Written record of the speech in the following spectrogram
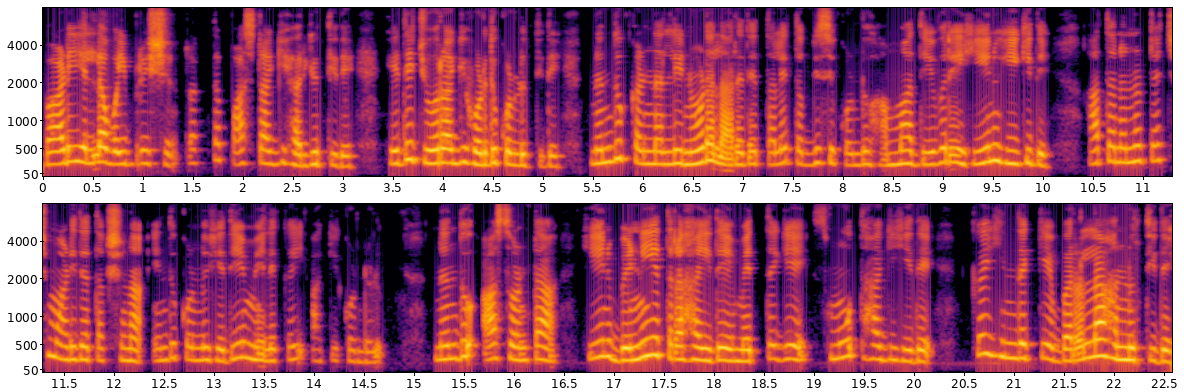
ಬಾಡಿಯೆಲ್ಲ ವೈಬ್ರೇಷನ್, ರಕ್ತ ಫಾಸ್ಟಾಗಿ ಹರಿಯುತ್ತಿದೆ. ಎದೆ ಜೋರಾಗಿ ಹೊಡೆದುಕೊಳ್ಳುತ್ತಿದೆ. ನಂದು ಕಣ್ಣಲ್ಲಿ ನೋಡಲಾರದೆ ತಲೆ ತಗ್ಗಿಸಿಕೊಂಡು, ಅಮ್ಮ ದೇವರೇ, ಏನು ಹೀಗಿದೆ ಆತನನ್ನು ಟಚ್ ಮಾಡಿದ ತಕ್ಷಣ ಎಂದುಕೊಂಡು ಎದೆಯ ಮೇಲೆ ಕೈ ಹಾಕಿಕೊಂಡಳು. ನಂದು ಆ ಸೊಂಟ ಏನು ಬೆಣ್ಣೆಯ ತರಹ ಇದೆ, ಮೆತ್ತಗೆ, ಸ್ಮೂತ್ ಆಗಿ ಇದೆ. ಕೈ ಹಿಂದಕ್ಕೆ ಬರಲ್ಲ ಅನ್ನುತ್ತಿದೆ.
